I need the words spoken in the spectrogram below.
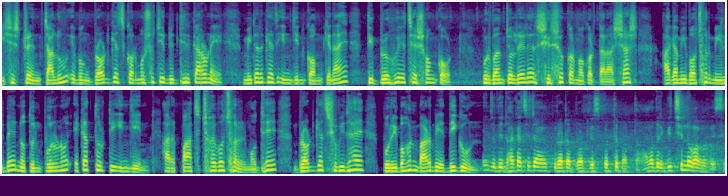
বিশেষ ট্রেন চালু এবং ব্রডগেজ কর্মসূচি বৃদ্ধির কারণে মিটার গেজ ইঞ্জিন কম কেনায় তীব্র হয়েছে সংকট। পূর্বাঞ্চল রেলের শীর্ষ কর্মকর্তার আশ্বাস, আগামী বছর মিলবে নতুন পুরনো একাত্তরটি ইঞ্জিন আর পাঁচ ছয় বছরের মধ্যে ব্রডগেজ সুবিধায় পরিবহন বাড়বে দ্বিগুণ। যদি ঢাকা চিটাগাং পুরাটা ব্রডগেজ করতে পারতাম, আমাদের বিচ্ছিন্নভাবে হয়েছে।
